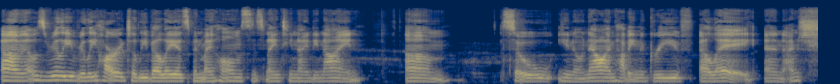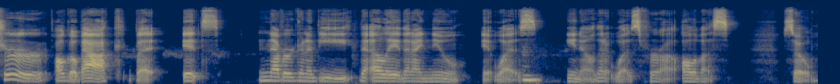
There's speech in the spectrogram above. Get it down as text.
um it was really really hard to leave la it's been my home since 1999 um so you know now i'm having to grieve la and i'm sure i'll go back but it's never going to be the la that i knew it was mm-hmm. you know that it was for uh, all of us. So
